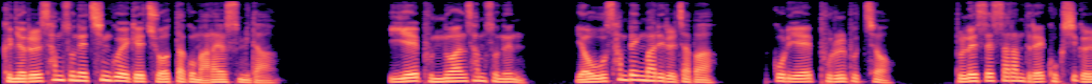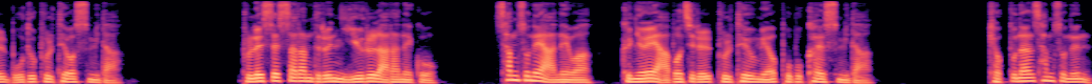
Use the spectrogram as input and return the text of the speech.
그녀를 삼손의 친구에게 주었다고 말하였습니다. 이에 분노한 삼손은 여우 300마리를 잡아 꼬리에 불을 붙여 블레셋 사람들의 곡식을 모두 불태웠습니다. 블레셋 사람들은 이유를 알아내고 삼손의 아내와 그녀의 아버지를 불태우며 보복하였습니다. 격분한 삼손은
